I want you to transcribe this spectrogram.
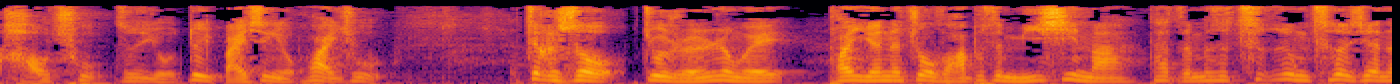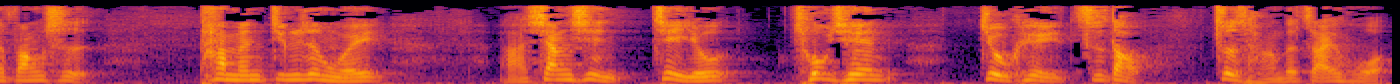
好处，就是有对百姓有坏处。这个时候就有人认为团员的做法不是迷信吗？他怎么是用测线的方式？他们竟认为。啊，相信借由抽签就可以知道这场的灾祸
